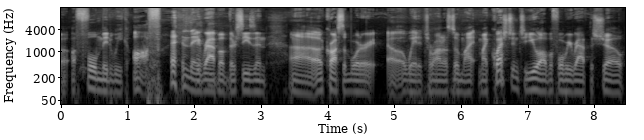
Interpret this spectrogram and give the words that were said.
a, a full midweek off, and they wrap up their season uh, across the border uh, away to Toronto. So my, my question to you all before we wrap the show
